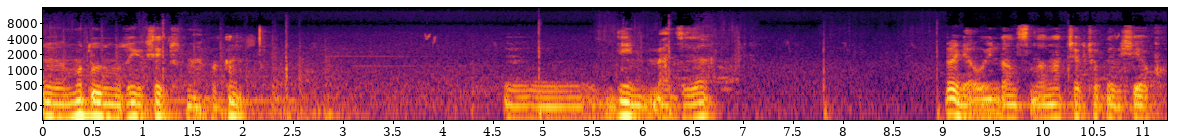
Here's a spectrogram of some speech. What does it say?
e, mutluluğumuzu yüksek tutmaya bakın. E, diyeyim ben size. Böyle oyundan aslında anlatacak çok da bir şey yok.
